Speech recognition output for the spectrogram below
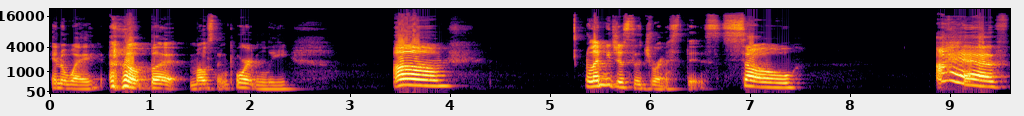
in a way, but most importantly, um, let me just address this. So, I have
